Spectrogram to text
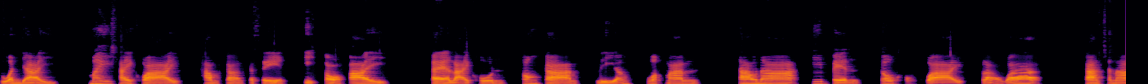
ส่วนใหญ่ ไม่ใช้ควายทำการเกษตรอีกต่อไป แต่หลายคนต้องการ เลี้ยงพวกมัน ชาวนาที่เป็นเจ้าของควาย กล่าวว่า การชนะ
